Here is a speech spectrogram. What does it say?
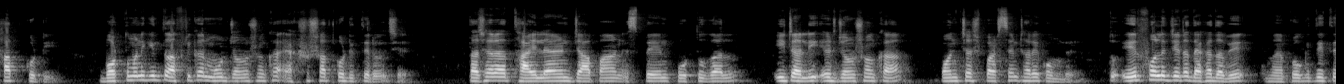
সাত কোটি। বর্তমানে কিন্তু আফ্রিকার মোট জনসংখ্যা একশো সাত কোটিতে রয়েছে। তাছাড়া Thailand, Japan, Spain, Portugal, Italy এর জনসংখ্যা পঞ্চাশ পার্সেন্ট হারে কমবে। তো এর ফলে যেটা দেখা যাবে প্রকৃতিতে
